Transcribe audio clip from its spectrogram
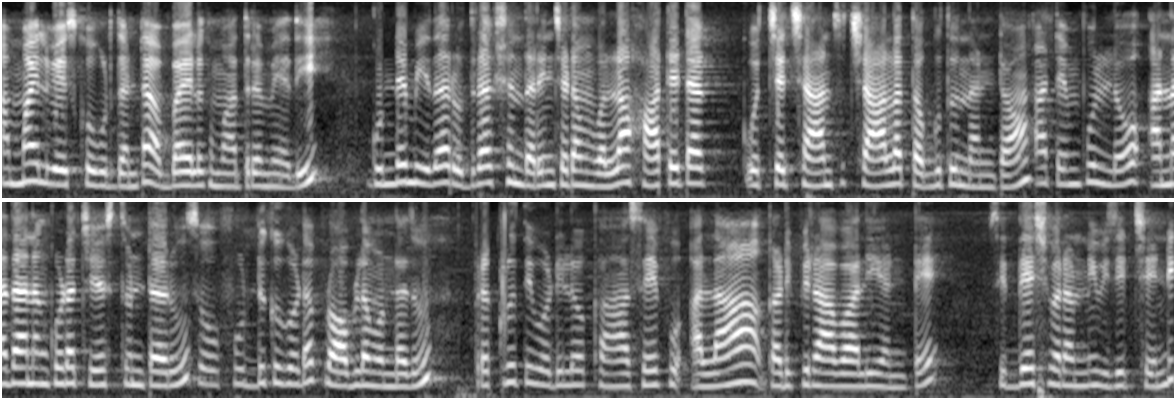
అమ్మాయిలు వేసుకోకూడదంట. అబ్బాయిలకు మాత్రమే అది. గుండె మీద రుద్రాక్షను ధరించడం వల్ల హార్ట్ అటాక్ వచ్చే ఛాన్స్ చాలా తగ్గుతుందంట. ఆ టెంపుల్లో అన్నదానం కూడా చేస్తుంటారు. సో ఫుడ్కు కూడా ప్రాబ్లం ఉండదు. ప్రకృతి ఒడిలో కాసేపు అలా గడిపి రావాలి అంటే సిద్ధేశ్వరంని విజిట్ చేయండి.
